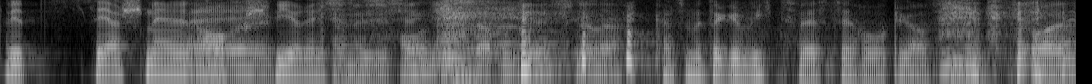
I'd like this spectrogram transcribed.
wird sehr schnell auch Ey, schwierig. Das will ich schaffen wir schneller. Kannst du mit der Gewichtsweste hochlaufen. Voll.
